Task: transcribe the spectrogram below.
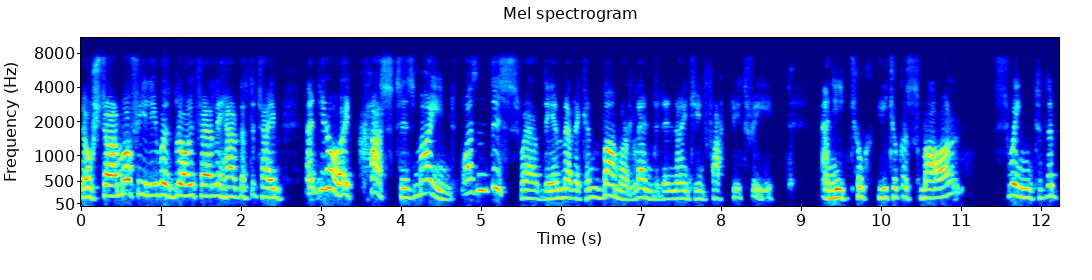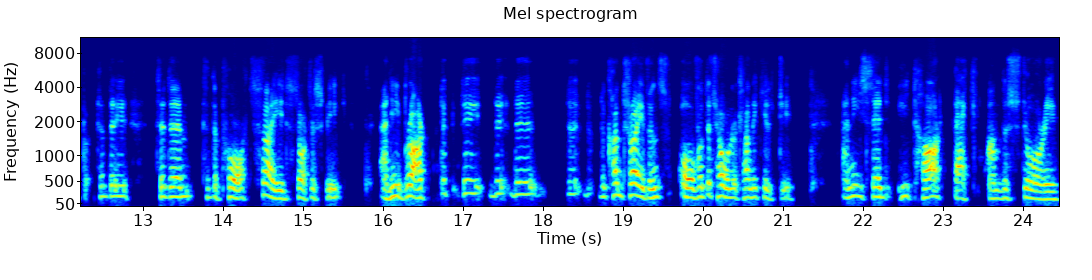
Now Storm Ophelia was blowing fairly hard at the time, and you know it crossed his mind. Wasn't this where the American bomber landed in 1943? and he took he took a small swing to the to the to the to the port side, so to speak, and he brought the the the, the, the, the contrivance over the town of Clonakilty. And he said he thought back on the story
